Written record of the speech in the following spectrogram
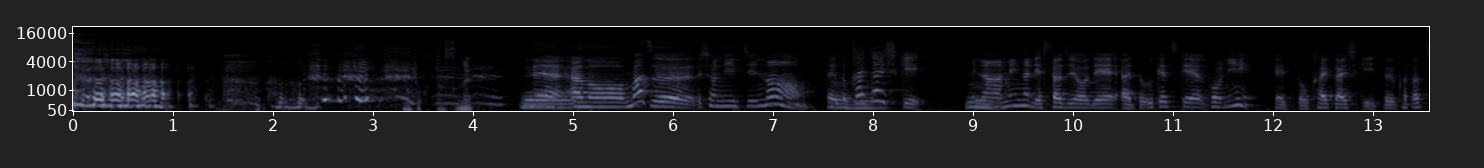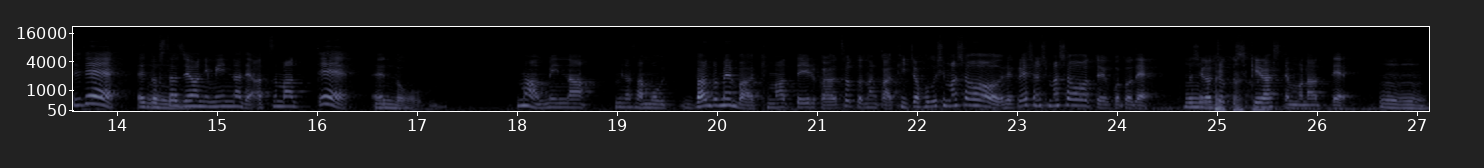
白かったですね。でねえ。あのまず初日の、えっとうんうん。開会式。みんな、みんなでスタジオで、えっと受付後に、えっと開会式という形で、えっとうん。スタジオにみんなで集まって、えっとまあみんな皆さんもうバンドメンバー決まっているからちょっとなんか緊張ほぐしましょうレクレーションしましょうということで私がちょっと仕切らせてもらって、うんうん。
